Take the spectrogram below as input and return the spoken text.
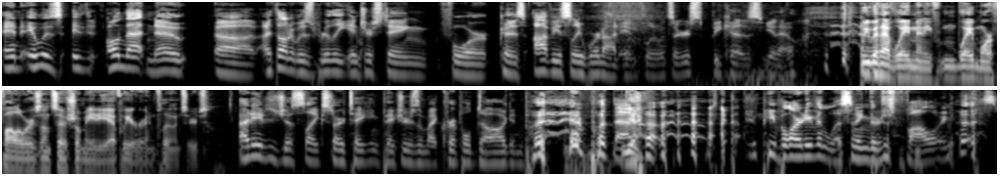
and it was it, on that note uh, I thought it was really interesting for because obviously we're not influencers because you know we would have way many, way more followers on social media if we were influencers. I need to just like start taking pictures of my crippled dog and put and put that Yeah. up. People aren't even listening; they're just following us.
